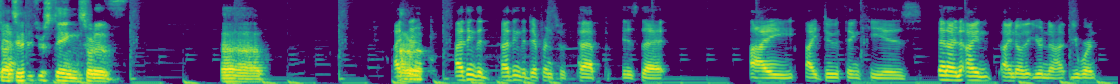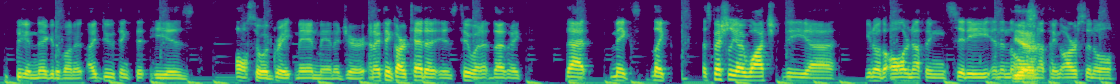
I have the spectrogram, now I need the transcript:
So Yeah. it's an interesting sort of. Uh, I, I think know. I think the I think the difference with Pep is that I I do think he is, and I I I know that you're not you weren't being negative on it. I do think that he is also a great man manager, and I think Arteta is too, and that like that makes like especially I watched the uh, you know the All or Nothing City and then the All or Nothing Arsenal,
